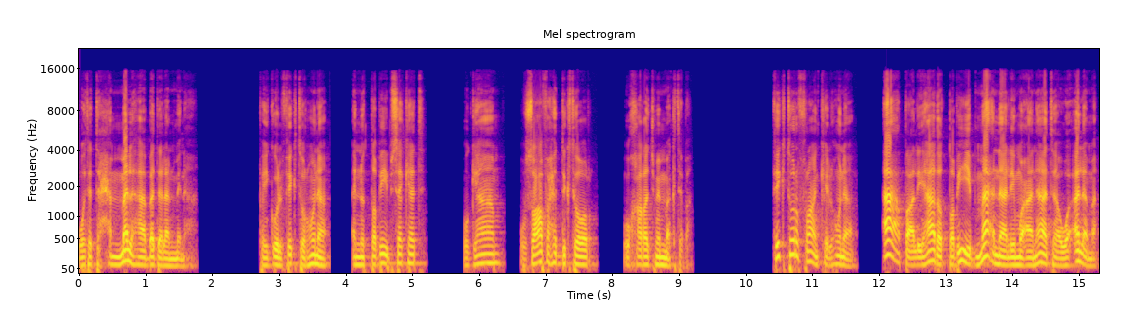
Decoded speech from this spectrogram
وتتحملها بدلا منها. فيقول فيكتور هنا أن الطبيب سكت وقام وصافح الدكتور وخرج من مكتبه. فيكتور فرانكل هنا أعطى لهذا الطبيب معنى لمعاناته وألمه.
